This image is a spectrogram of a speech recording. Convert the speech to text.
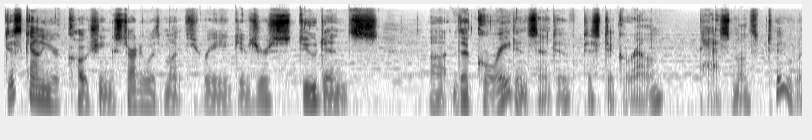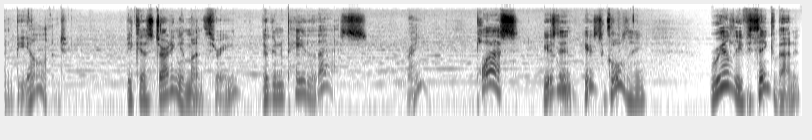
discounting your coaching starting with month three gives your students uh, the great incentive to stick around past month two and beyond. Because starting in month three, they're going to pay less, right? Plus, here's the, here's the cool thing really, if you think about it,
